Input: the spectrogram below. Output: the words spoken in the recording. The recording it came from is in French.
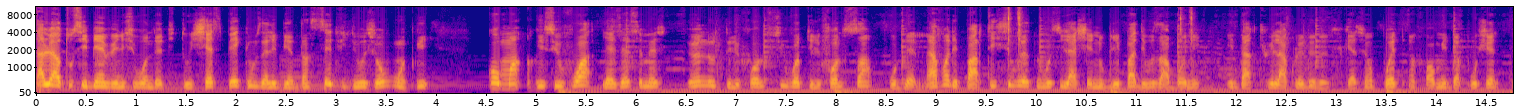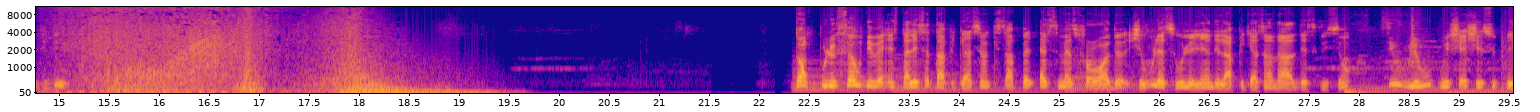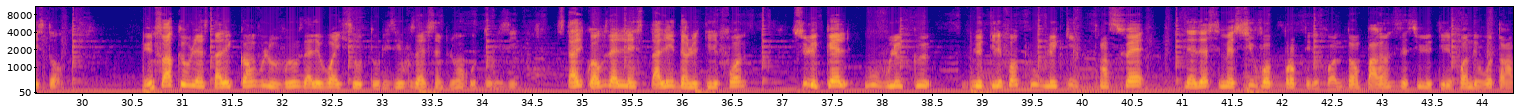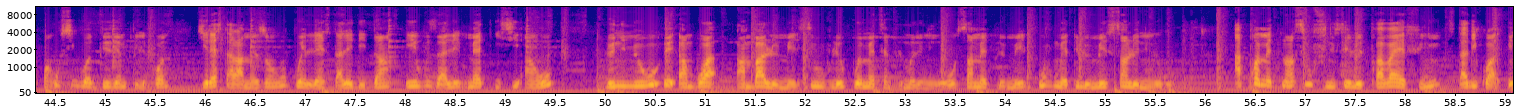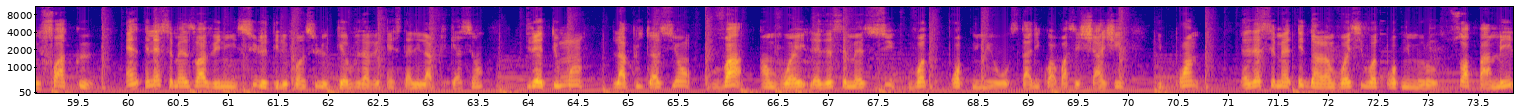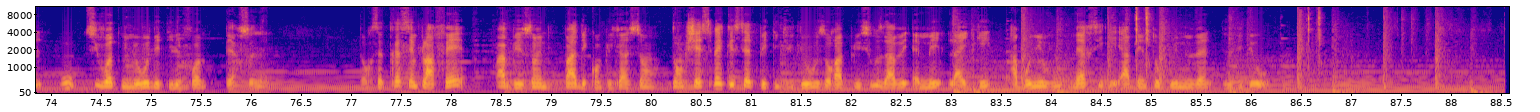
Salut à tous et bienvenue sur Wonder Tuto. J'espère que vous allez bien. Dans cette vidéo, je vais vous montrer comment recevoir les SMS d'un autre téléphone sur votre téléphone sans problème. Mais avant de partir, si vous êtes nouveau sur la chaîne, n'oubliez pas de vous abonner et d'activer la cloche de notification pour être informé des prochaines vidéos. Donc pour le faire, vous devez installer cette application qui s'appelle SMS Forwarder. Je vous laisse le lien de l'application dans la description. Si vous voulez, vous pouvez chercher sur Play Store. Une fois que vous l'installez, quand vous l'ouvrez, vous allez voir ici autoriser. Vous allez simplement autoriser. C'est-à-dire quoi? Vous allez l'installer dans le téléphone sur lequel vous voulez que le téléphone que vous voulez qu'il transfère les SMS sur votre propre téléphone. Donc par exemple, si c'est sur le téléphone de votre enfant ou sur votre deuxième téléphone qui reste à la maison, vous pouvez l'installer dedans et vous allez mettre ici en haut le numéro est en bas, le mail. Si vous voulez, vous pouvez mettre simplement le numéro sans mettre le mail ou vous mettez le mail sans le numéro. Après maintenant, si vous finissez, le travail est fini. C'est-à-dire quoi? Une fois que un, SMS va venir sur le téléphone sur lequel vous avez installé l'application, directement l'application va envoyer les SMS sur votre propre numéro. C'est-à-dire quoi? Va se charger de prendre les SMS et de l'envoyer sur votre propre numéro, soit par mail ou sur votre numéro de téléphone personnel. Donc c'est très simple à faire pas besoin pas de complications. Donc j'espère que cette petite vidéo vous aura plu. Si vous avez aimé, likez, abonnez-vous. Merci et à bientôt pour une nouvelle vidéo.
